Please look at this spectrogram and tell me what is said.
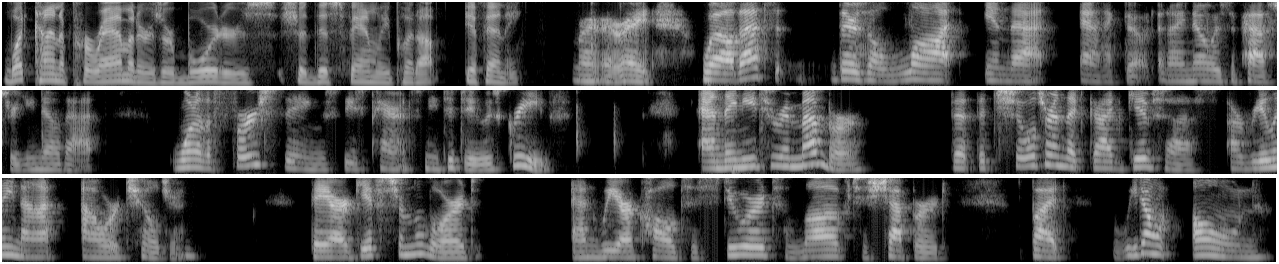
What kind of parameters or borders should this family put up, if any? Right, right, right. Well, that's there's a lot in that anecdote, and I know as a pastor you know that. One of the first things these parents need to do is grieve. And they need to remember that the children that God gives us are really not our children. They are gifts from the Lord, and we are called to steward, to love, to shepherd, but we don't own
